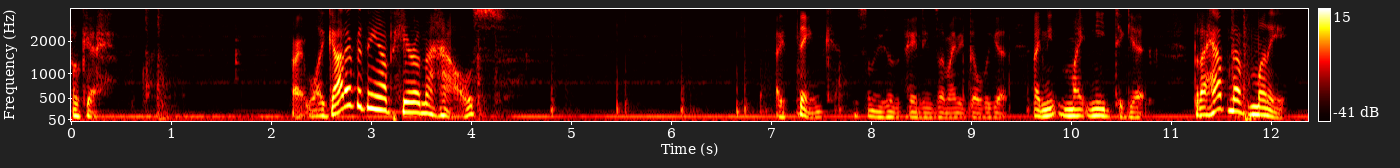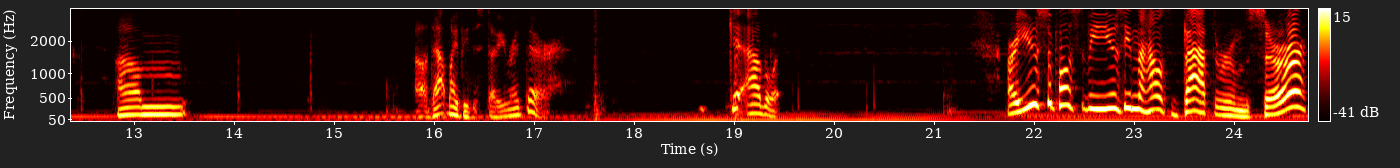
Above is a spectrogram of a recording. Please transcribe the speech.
Okay. Alright, well I got everything up here in the house. I think. Some of these other paintings I might be able to get. I need, might need to get. But I have enough money. Um... Oh, that might be the study right there. Get out of the way. Are you supposed to be using the house bathroom, sir?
